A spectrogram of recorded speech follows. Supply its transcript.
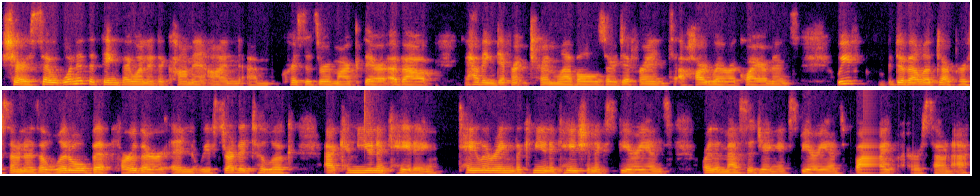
Sure. So one of the things I wanted to comment on um, Chris's remark there about having different trim levels or different uh, hardware requirements, we've developed our personas a little bit further, and we've started to look at communicating, tailoring the communication experience or the messaging experience by persona.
